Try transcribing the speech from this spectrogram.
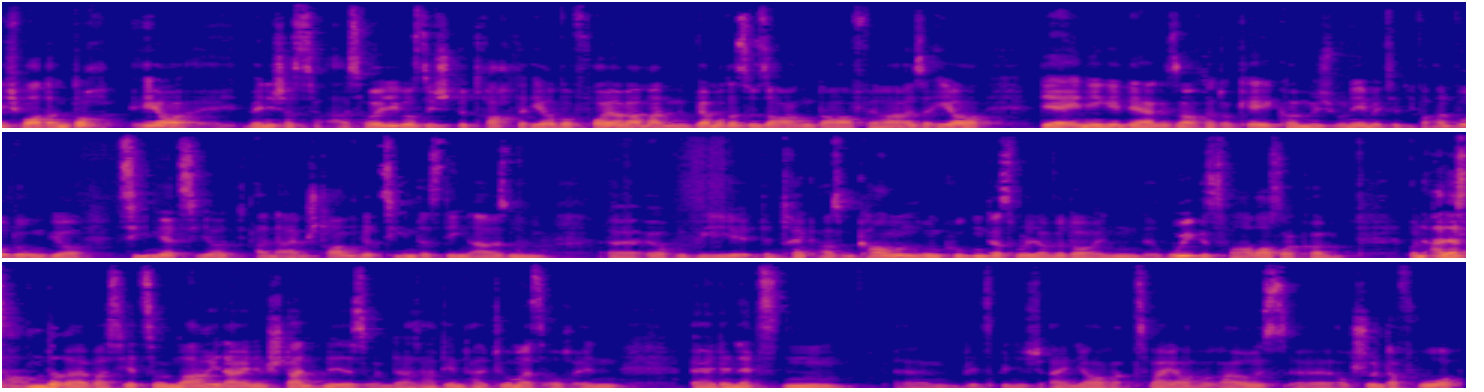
ich war dann doch eher, wenn ich das aus heutiger Sicht betrachte, eher der Feuerwehrmann, wenn man das so sagen darf. Ja? Also eher derjenige, der gesagt hat, okay, komm, ich übernehme jetzt hier die Verantwortung, wir ziehen jetzt hier an einem Strang, wir ziehen das Ding aus dem, äh, irgendwie den Dreck aus dem Kern und gucken, dass wir ja wieder in ruhiges Fahrwasser kommen. Und alles andere, was jetzt so im Nachhinein entstanden ist, und das hat eben halt Thomas auch in äh, den letzten jetzt bin ich ein Jahr, zwei Jahre raus, äh, auch schon davor,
